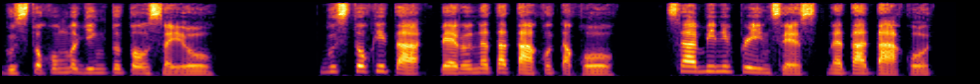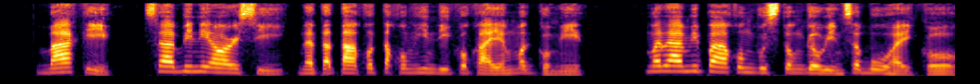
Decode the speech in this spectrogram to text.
gusto kong maging totoo sa'yo. Gusto kita, pero natatakot ako. Sabi ni Princess, natatakot. Bakit? Sabi ni RC, natatakot akong hindi ko kayang mag-commit. Marami pa akong gustong gawin sa buhay ko.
